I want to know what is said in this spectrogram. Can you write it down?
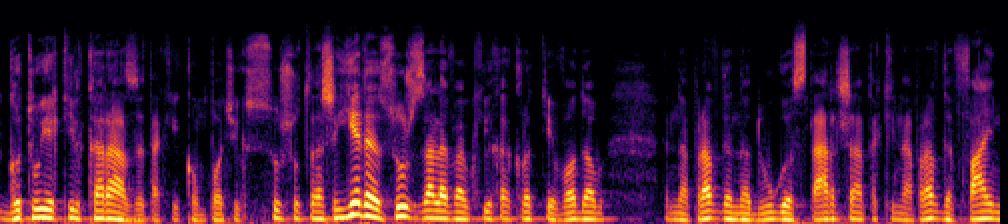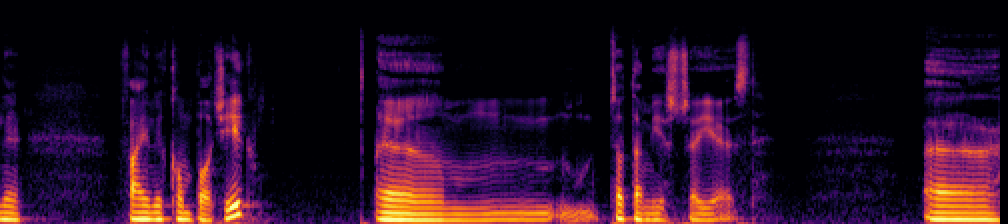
gotuję kilka razy taki kompocik z suszu, to znaczy jeden susz zalewam kilkakrotnie wodą, naprawdę na długo starcza, taki naprawdę fajny, fajny kompocik. Co tam jeszcze jest? E,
